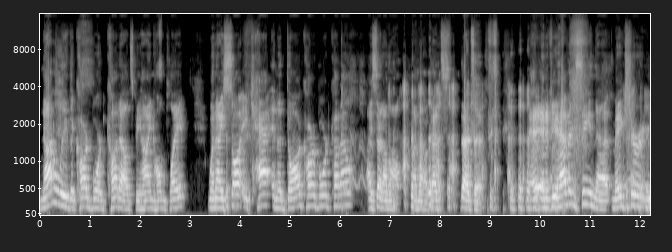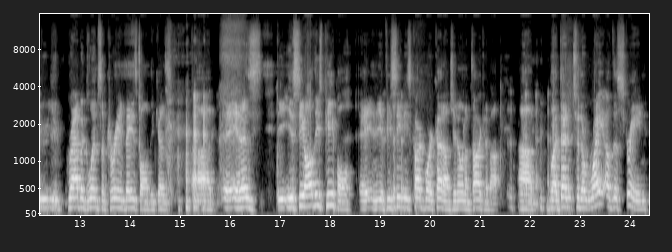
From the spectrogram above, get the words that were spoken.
not only the cardboard cutouts behind home plate, when I saw a cat and a dog cardboard cutout, I said, "I'm out. I'm out. That's that's it." And, and, if you haven't seen that, make sure you, you grab a glimpse of Korean baseball because uh, it is you see all these people, and if you see these cardboard cutouts, you know what I'm talking about. Um, but then to the right of the screen,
